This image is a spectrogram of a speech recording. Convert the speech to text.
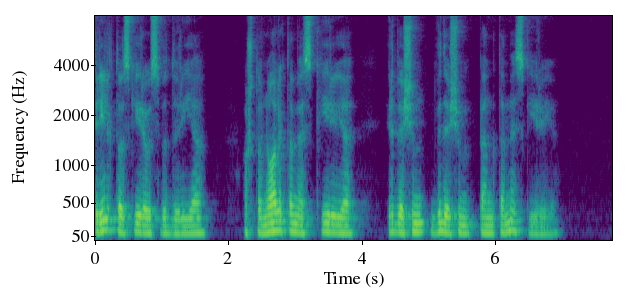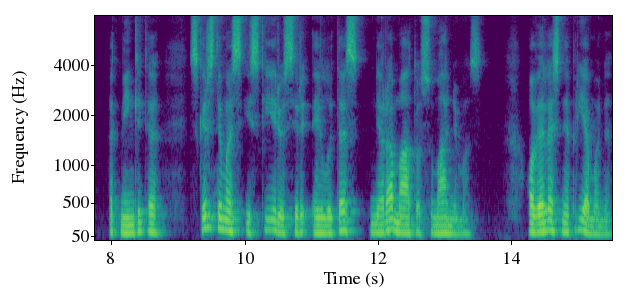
tryliktos skyriaus viduryje, aštuonioliktame skyriuje ir dvidešimt penktame skyriuje. Atminkite, skirstimas į skyrius ir eilutes nėra mato sumanimas, o vėlesnė priemonė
